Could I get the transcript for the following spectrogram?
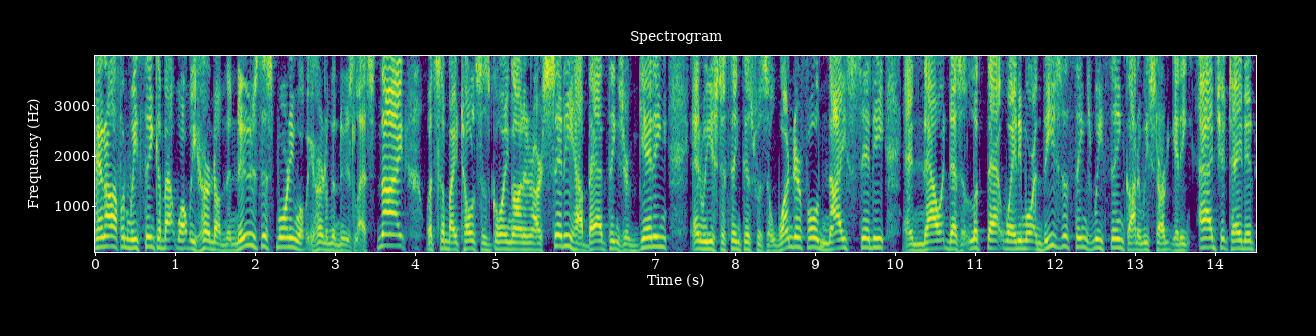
And often we think about what we heard on the news this morning, what we heard on the news last night, what somebody told us is going on in our city, how bad things are getting. And we used to think this was a wonderful, nice city, and now it doesn't look that way anymore. And these are the things we think on, and we start getting agitated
